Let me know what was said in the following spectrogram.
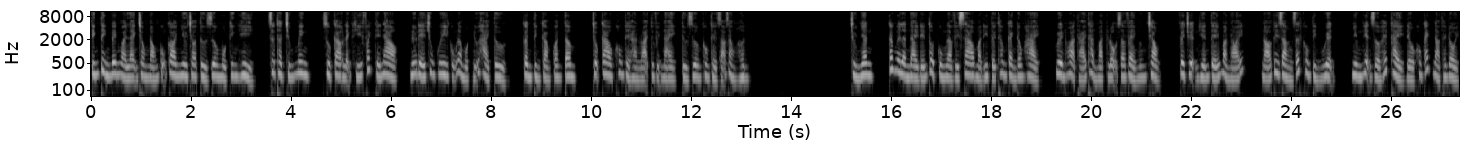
Tính tình bên ngoài lạnh trong nóng cũng coi như cho Từ Dương một kinh hỉ, sự thật chứng minh, dù cao lãnh khí phách thế nào, nữ đế trung quy cũng là một nữ hài tử, cần tình cảm quan tâm, chỗ cao không thể hàn loại tư vị này, Từ Dương không thể rõ ràng hơn. Chủ nhân, các ngươi lần này đến tột cùng là vì sao mà đi tới thăm cảnh Đông Hải, huyền hỏa thái thản mặt lộ ra vẻ ngưng trọng, về chuyện hiến tế mà nói, nó tuy rằng rất không tình nguyện, nhưng hiện giờ hết thảy đều không cách nào thay đổi.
